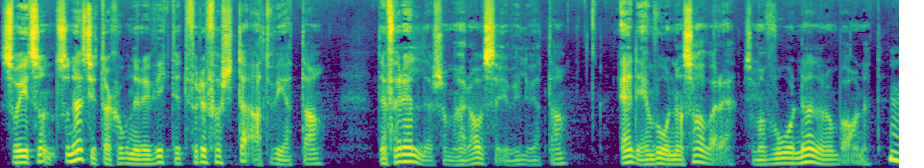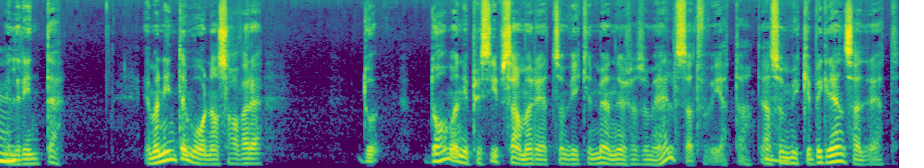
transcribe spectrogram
Så i sån här situation är det viktigt för det första att veta, den förälder som hör av sig och vill veta, är det en vårdnadshavare som har vårdnaden om barnet eller inte? Är man inte en vårdnadshavare, då, då har man i princip samma rätt som vilken människa som helst att få veta. Det är alltså en mycket begränsad rätt.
